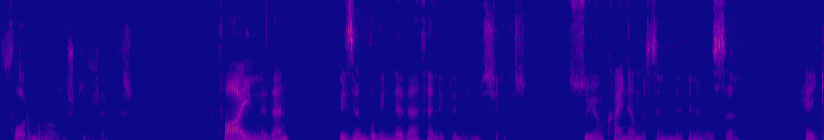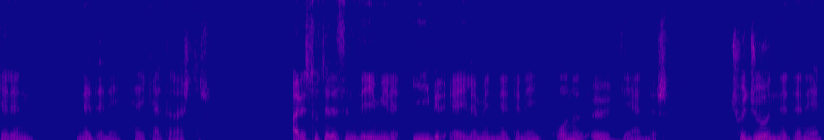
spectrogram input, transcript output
formunu oluşturacaktır. Fail neden? Bizim bugün nedensellik dediğimiz şeydir. Suyun kaynamasının nedeni ısı, heykelin nedeni heykeltıraştır. Aristoteles'in deyimiyle iyi bir eylemin nedeni onu öğütleyendir. Çocuğun nedeni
